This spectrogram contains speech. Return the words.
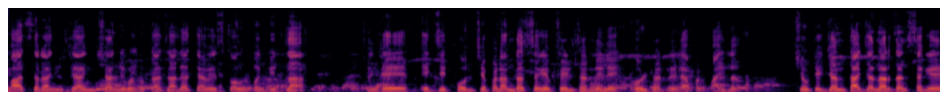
पाच राज्यांच्या निवडणुका झाल्या त्यावेळेस कौल बघितला? म्हणजे एक्झिट पोलचे पण अंदाज सगळे फेल ठरलेले फोल ठरलेले आपण पाहिलं. शेवटी जनता जनार्दन सगळे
